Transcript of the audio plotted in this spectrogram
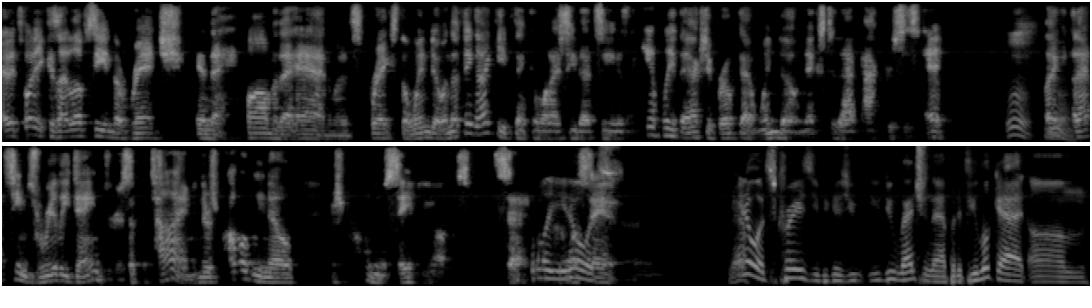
And it's funny because I love seeing the wrench in the palm of the hand when it breaks the window. And the thing I keep thinking when I see that scene is, I can't believe they actually broke that window next to that actress's head. Mm. Like Mm. that seems really dangerous at the time, and there's probably no there's probably no safety officer on set. Well, you know, it's- it. Yeah. You know what's crazy because you, you do mention that, but if you look at um,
